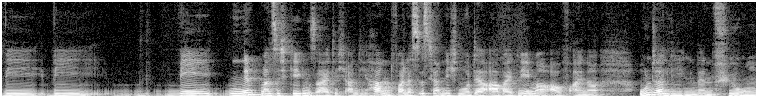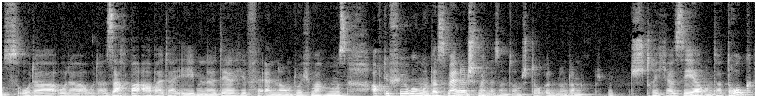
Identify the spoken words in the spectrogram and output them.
wie, wie, wie nimmt man sich gegenseitig an die Hand? Weil es ist ja nicht nur der Arbeitnehmer auf einer unterliegenden Führungs- oder, oder, oder Sachbearbeiterebene, der hier Veränderungen durchmachen muss. Auch die Führung und das Management ist unterm, unterm Strich ja sehr unter Druck,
